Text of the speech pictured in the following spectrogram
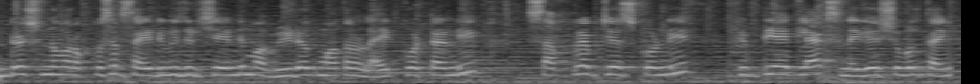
ఇంట్రెస్ట్ ఉన్న వారు ఒక్కసారి సైట్ విజిట్ చేయండి. మా వీడియోకి మాత్రం లైక్ కొట్టండి. సబ్స్క్రైబ్ చేసుకోండి. Fifty eight lakhs negotiable. Thank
